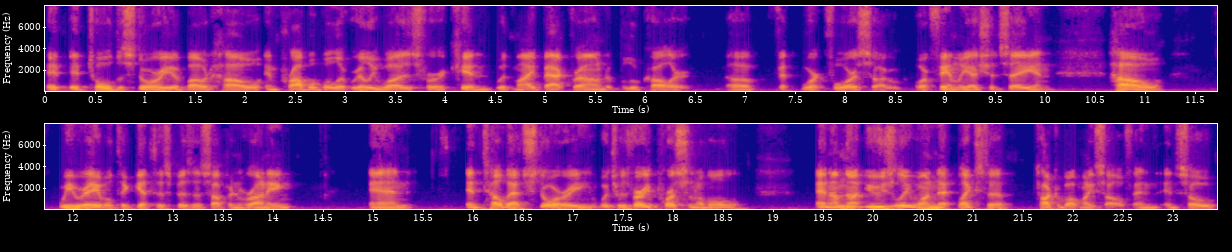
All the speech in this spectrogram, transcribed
it, it told the story about how improbable it really was for a kid with my background, a blue collar uh, workforce or, or family, I should say, and how we were able to get this business up and running and and tell that story, which was very personable. And I'm not usually one that likes to talk about myself, and and so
